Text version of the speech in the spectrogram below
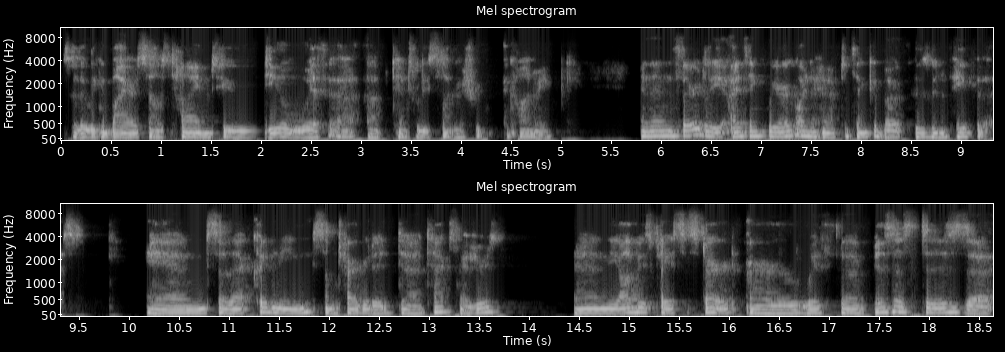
so that we can buy ourselves time to deal with a, a potentially sluggish economy. And then, thirdly, I think we are going to have to think about who's going to pay for this. And so that could mean some targeted uh, tax measures. And the obvious place to start are with uh, businesses uh,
